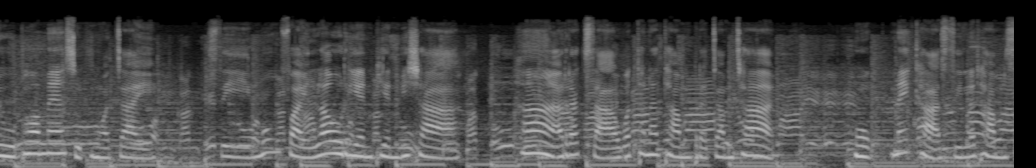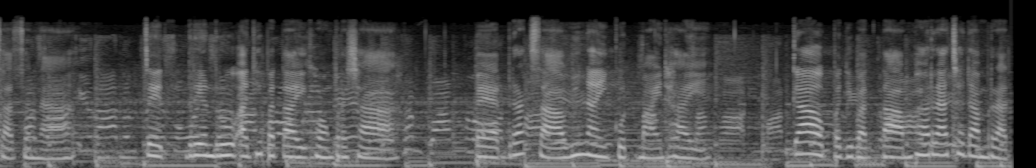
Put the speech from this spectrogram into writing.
ญูพ่อแม่สุดหัวใจ 4. มุ่งใฝ่เล่าเรียนเพียรวิชา 5. รักษาวัฒนธรรมประจำชาติ 6. ไม่ขาดศีลธรรมศาสนา 7. เรียนรู้อธิปไตยของประชา 8. รักษาวินัยกฎหมายไทย 9. ปฏิบัติตามพระราชดำรัส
